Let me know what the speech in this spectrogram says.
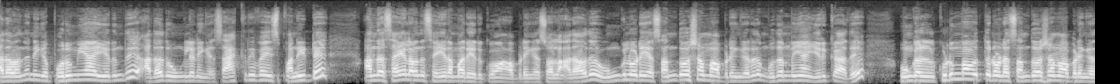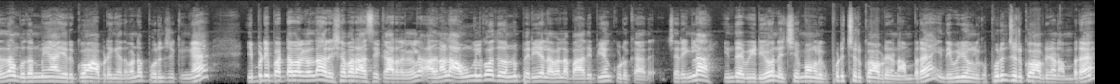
அதை வந்து நீங்கள் பொறுமையாக இருந்து அதாவது உங்களை நீங்கள் சாக்ரிஃபைஸ் பண்ணிவிட்டு அந்த செயலை வந்து செய்கிற மாதிரி இருக்கும் அப்படிங்க சொல்லலாம். அதாவது உங்களுடைய சந்தோஷம் அப்படிங்கிறது முதன்மையாக இருக்காது. உங்கள் குடும்பத்தினோட சந்தோஷம் அப்படிங்கிறது தான் முதன்மையாக இருக்கும் அப்படிங்கிறத வேணால் புரிஞ்சுக்குங்க. இப்படிப்பட்டவர்கள் தான் ரிஷபராசிக்காரர்கள். அதனால் அவங்களுக்கும் அது ஒன்றும் பெரிய லெவலில் பாதிப்பையும் கொடுக்காது. சரிங்களா? இந்த வீடியோ நிச்சயமாக உங்களுக்கு பிடிச்சிருக்கும் அப்படின்னு நம்புகிறேன் இந்த வீடியோ உங்களுக்கு புரிஞ்சிருக்கும் அப்படின்னு நம்புகிறேன்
